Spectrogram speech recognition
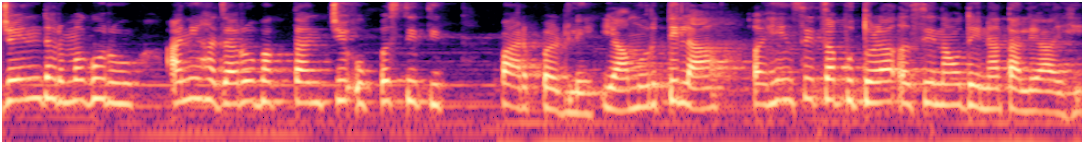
जैन धर्मगुरू आणि हजारो भक्तांची उपस्थितीत पार पडले. या मूर्तीला अहिंसेचा पुतळा असे नाव देण्यात आले आहे.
